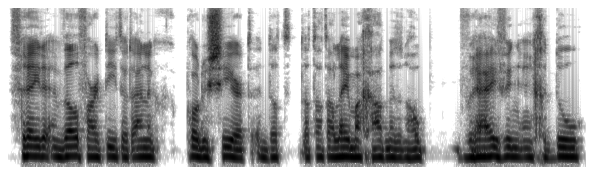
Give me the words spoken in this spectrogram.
vrede en welvaart die het uiteindelijk produceert. En dat, dat dat alleen maar gaat met een hoop wrijving en gedoe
